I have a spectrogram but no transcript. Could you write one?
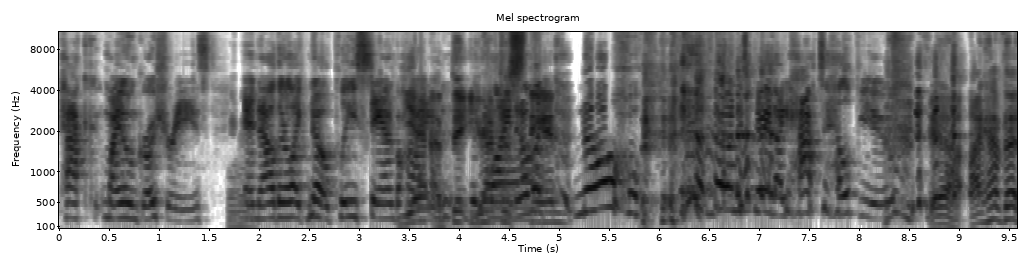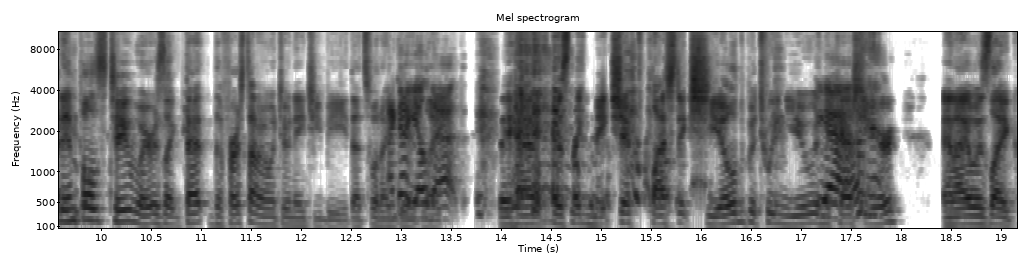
pack my own groceries, Mhm. and now they're like, "No, please stand behind." Yeah, they- you have to line." And I'm like, stand- no, you don't understand. I have to help you. yeah i have that impulse too where it was like that the first time i went to an heb that's what i, I got did yelled like, at. they had this like makeshift plastic shield between you and Yeah. the cashier and i was like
